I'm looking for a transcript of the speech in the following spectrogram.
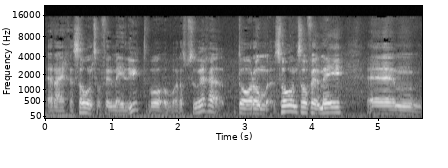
erreichen so und so viel mehr Leute, die, das besuchen, darum so und so viel mehr ähm,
